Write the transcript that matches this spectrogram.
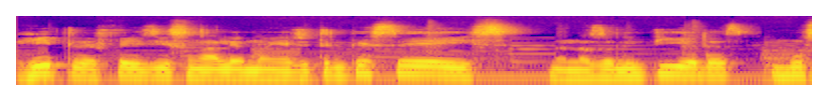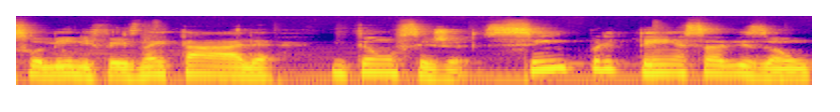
Hitler fez isso na Alemanha de 36, nas Olimpíadas. Mussolini fez na Itália. Então, ou seja, sempre tem essa visão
